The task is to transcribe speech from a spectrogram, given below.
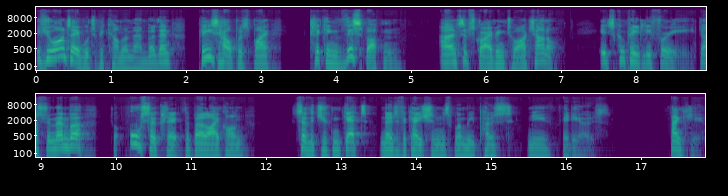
If you aren't able to become a member, then please help us by clicking this button and subscribing to our channel. It's completely free. Just remember to also click the bell icon so that you can get notifications when we post new videos. Thank you.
